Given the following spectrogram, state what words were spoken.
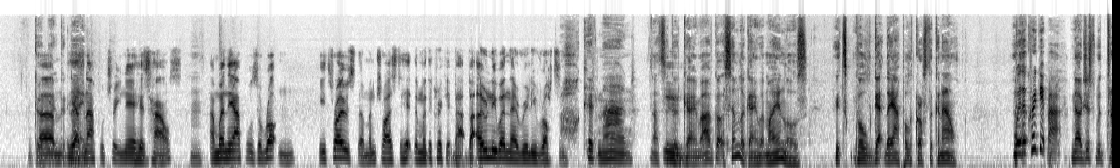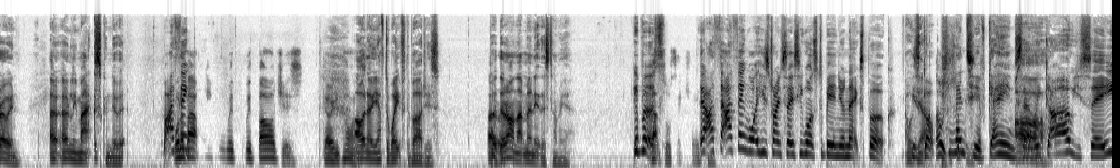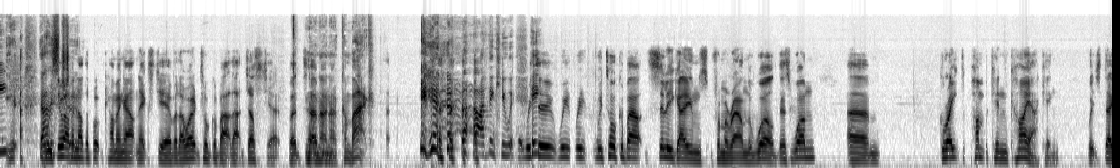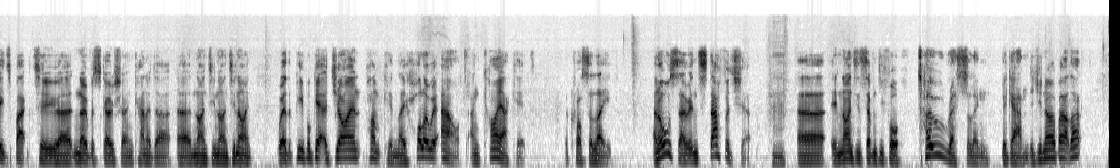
good, yeah, Um, good he has an apple tree near his house, Hmm. and when the apples are rotten, he throws them and tries to hit them with a cricket bat, but only when they're really rotten. Oh, good man. That's a good game. I've got a similar game with my in-laws. It's called Get the Apple Across the Canal. With a cricket bat. No, just with throwing. O- only Max can do it. But I what think about people with, with barges going past? Oh no, you have to wait for the barges. Oh, But there right. aren't that many at this time of year. yeah, but That's also true. I, th- I think what he's trying to say is he wants to be in your next book. Oh, He's yeah. got Oh, plenty be. of games. There Oh. we go. You see. Yeah, Well, we it's do have another book coming out next year, but I won't talk about that just yet. But No, um, no, no. Come back. I think he. w- we he- do we, we we talk about silly games from around the world there's one um, great pumpkin kayaking which dates back to uh, nova scotia in canada uh, 1999 where the people get a giant pumpkin they hollow it out and kayak it across a lake and also in staffordshire uh, in 1974 toe wrestling began did you know about that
